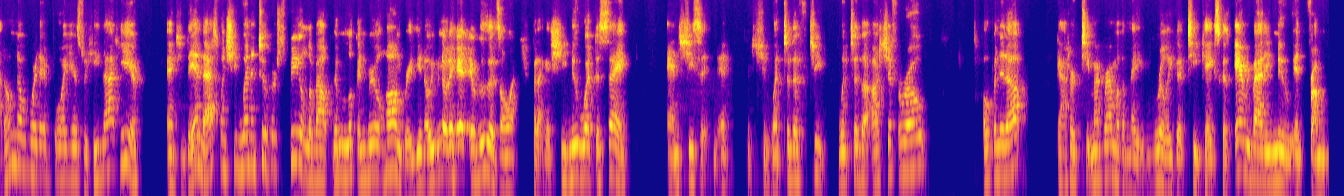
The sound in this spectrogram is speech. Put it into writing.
I don't know where that boy is, but he's not here. And then that's when she went into her spiel about them looking real hungry, you know, even though they had their hoods on. But I guess she knew what to say. And she said, and she went to the, she went to the uh, chifforobe, opened it up, got her tea. My grandmother made really good tea cakes because everybody knew it from,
